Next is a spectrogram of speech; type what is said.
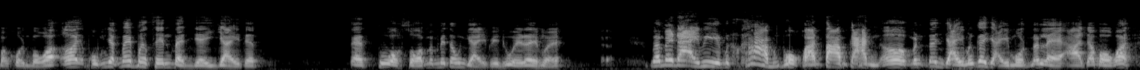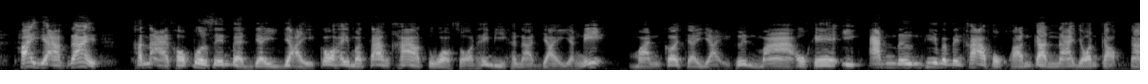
บางคนบอกว่าเอ้ยผมอยากได้เปอร์เซ็นต์แบบใหญ่ๆ แต่ แต่ตัวอักษรมันไม่ต้องใหญ่ไปด้วยได้ไหมมันไม่ได้พี่มันค่ามันผกผันตามกัน เออ มันถ้าใหญ่มันก็ใหญ่หมดนั่นแหละ อาจจะบอกว่าถ้าอยากได้ขนาดของเปอร์เซ็นต์แบบใหญ่ ๆ ก็ให้มาตั้งค่าตัวอักษรให้มีขนาดใหญ่อย่างนี้ มันก็จะใหญ่ขึ้นมาโอเค อีกอันหนึ่งที่มันเป็นค่าผกผันกันนะย้อนกลับนะ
